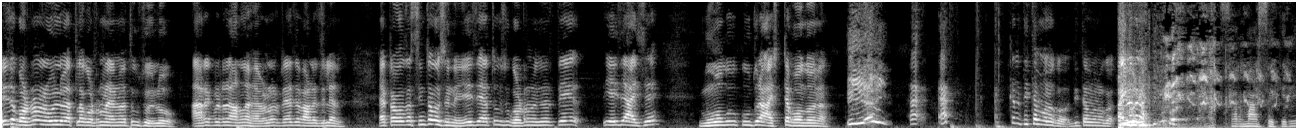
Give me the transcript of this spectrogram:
এই যে ঘটনা হইল এতলা ঘটনা এমন এত কিছু হইল। আরেক বেটার আনলাম হ্যাভেলার যে ভাড়া দিলেন। একটা কথা চিন্তা করছেন এই যে এত কিছু ঘটনা হয়েছে তে এই যে আইছে মুখ কুদুর আইসটা বন্ধ না। হ্যাঁ, দিতে মনে কর দিতে মনে কর। স্যার মারছে কে রে?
